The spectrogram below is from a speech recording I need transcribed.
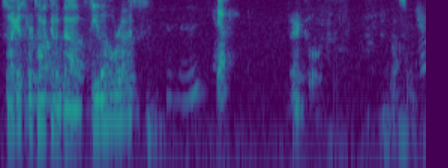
so I guess we're talking about sea level rise? Mm -hmm. Yep. Very cool. Awesome. There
